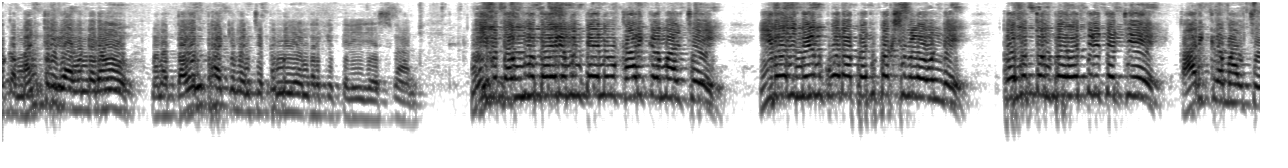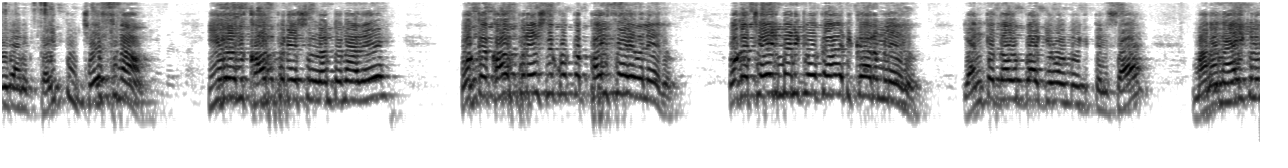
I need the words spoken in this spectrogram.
ఒక మంత్రిగా ఉండడం మన దౌర్భాగ్యం అని చెప్పి మీ అందరికీ తెలియజేస్తున్నాను. నీకు దమ్ము ధైర్యం ఉంటే నువ్వు కార్యక్రమాలు చేయి. ఈ రోజు మేము కూడా ప్రతిపక్షంలో ఉండి ప్రభుత్వంపై ఒత్తిడి తెచ్చి కార్యక్రమాలు చేయడానికి ప్రయత్నం చేస్తున్నాం. ఈ రోజు కార్పొరేషన్లు అంటున్నావే? ఒక కార్పొరేషన్కి ఒక పైసా ఇవ్వలేదు. ఒక చైర్మన్కి ఒక అధికారం లేదు. ఎంత దౌర్భాగ్యమో మీకు తెలుసా? మన నాయకులు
